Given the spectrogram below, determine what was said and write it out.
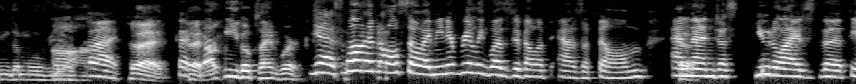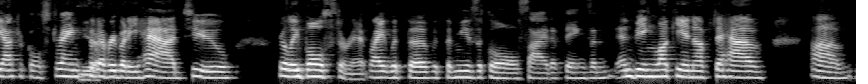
in the movie Ah, Good. good, Good. good. Well- Our Evo plan worked. Yes. Well, and also, I mean, it really was developed as a film and Yeah. then just utilized the theatrical strength Yeah. that everybody had to really bolster it, right? With the with the musical side of things and and being lucky enough to have um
